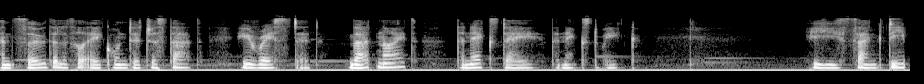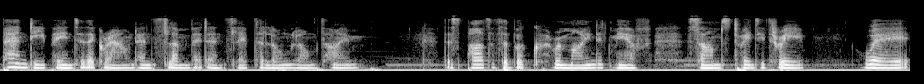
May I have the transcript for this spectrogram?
And so the little acorn did just that. He rested that night, the next day, the next week. He sank deeper and deeper into the ground and slumbered and slept a long, long time. This part of the book reminded me of Psalms 23, where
